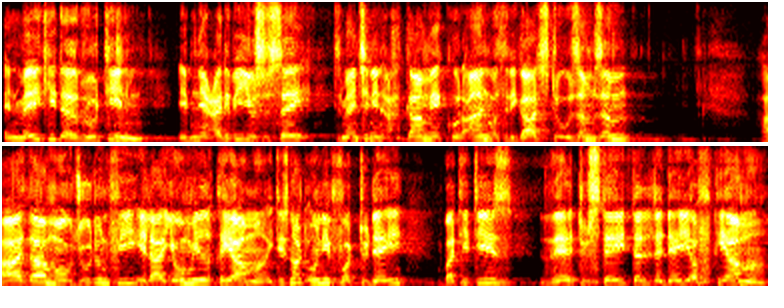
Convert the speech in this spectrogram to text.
and make it a routine. Ibn Arabi used to say, it's mentioned in Ahkam Quran with regards to Zamzam, هذا موجود في إلى يوم القيامة. It is not only for today, but it is there to stay till the day of Qiyamah.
